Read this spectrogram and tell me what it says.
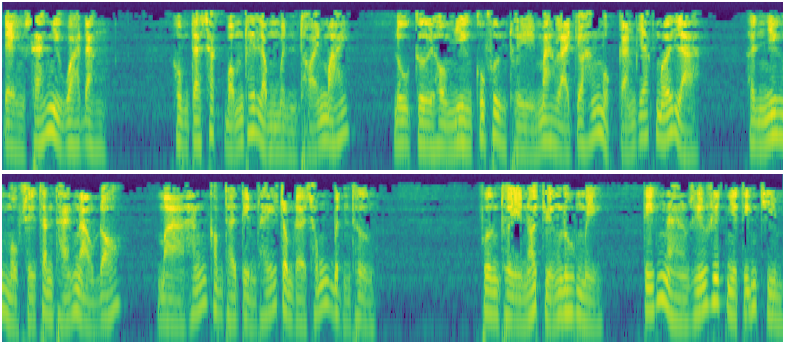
đèn sáng như hoa đăng. Hùng ta sắc bỗng thấy lòng mình thoải mái, nụ cười hồn nhiên của Phương Thùy mang lại cho hắn một cảm giác mới lạ, hình như một sự thanh thản nào đó mà hắn không thể tìm thấy trong đời sống bình thường. Phương Thùy nói chuyện luôn miệng, tiếng nàng ríu rít như tiếng chim.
